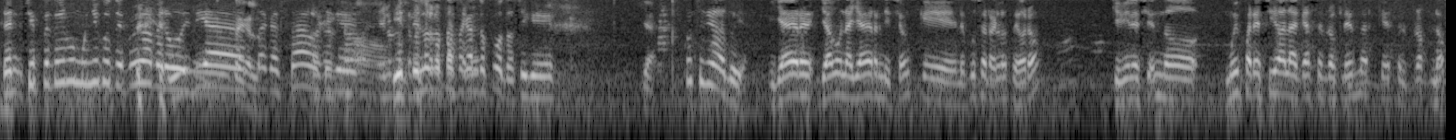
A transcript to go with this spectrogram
Ten- siempre tenemos muñecos de prueba, pero hoy día Sácalo. está cansado, Está así cansado. que. El Y el otro los está sacando fotos, así que. Ya. ¿Cuál sería la tuya? He- yo hago una llave de rendición que le puse el reloj de oro, que viene siendo muy parecida a la que hace Brock Lesnar, que es el Brock Lock,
